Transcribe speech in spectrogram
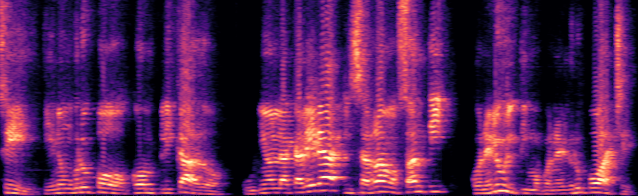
Sí, tiene un grupo complicado, Unión La Calera, y cerramos, Santi, con el último, con el grupo H.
